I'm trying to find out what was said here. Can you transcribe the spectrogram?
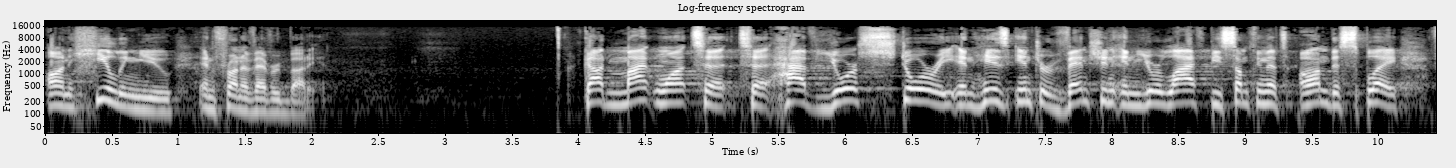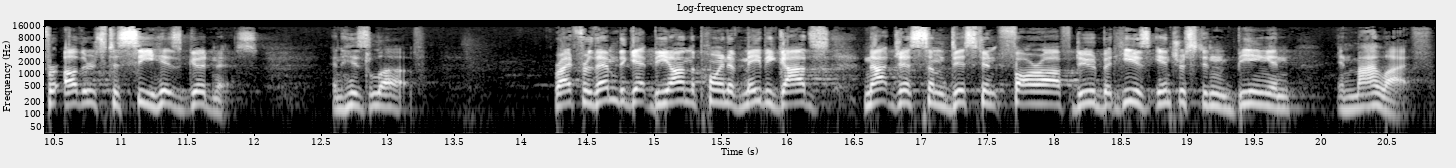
on healing you in front of everybody. God might want to, to have your story and his intervention in your life be something that's on display for others to see his goodness and His love. Right? For them to get beyond the point of maybe God's not just some distant, far off dude, but He is interested in being in, in my life,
